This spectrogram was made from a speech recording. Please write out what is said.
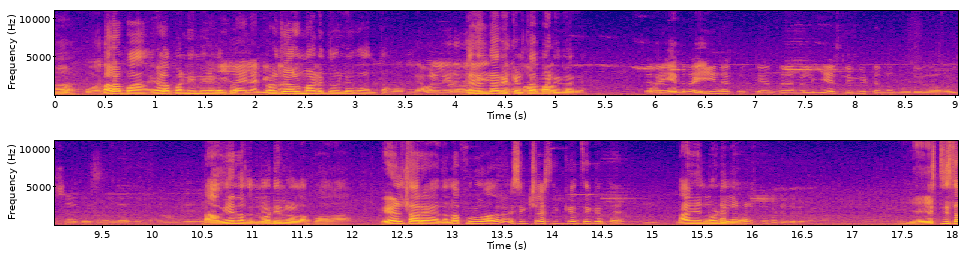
ಹಾಂ, ಬರಪ್ಪ, ಹೇಳಪ್ಪ, ನೀನು ಹೇಳಪ್ಪ ಪ್ರಜ್ವಲ್ ಮಾಡಿದ್ದು ಒಳ್ಳೇದ ಅಂತ. ಜಲಂಧಾರಿ ಕೆಲಸ ಮಾಡಿದ್ದಾರೆ. ನೋಡಿಲ್ಲ ನಾವೇನು ಅದನ್ನ ನೋಡಿಲ್ವಲ್ಲಪ್ಪ? ಹೇಳ್ತಾರೆ, ಅದೆಲ್ಲ ಪ್ರೂವ್ ಆದರೆ ಶಿಕ್ಷೆ ಸಿಕ್ಕೇ ಸಿಗುತ್ತೆ. ನಾವೇನು ಇವಾಗ ಎಷ್ಟು ದಿವಸ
